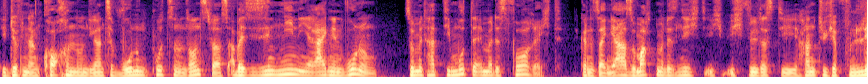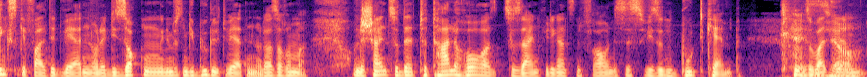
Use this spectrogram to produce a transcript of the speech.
die dürfen dann kochen und die ganze Wohnung putzen und sonst was, aber sie sind nie in ihrer eigenen Wohnung. Somit hat die Mutter immer das Vorrecht. Die können sagen, ja, so macht man das nicht. Ich, ich will, dass die Handtücher von links gefaltet werden oder die Socken, die müssen gebügelt werden oder was auch immer. Und es scheint so der totale Horror zu sein für die ganzen Frauen. Das ist wie so ein Bootcamp. Und sobald sie dann,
